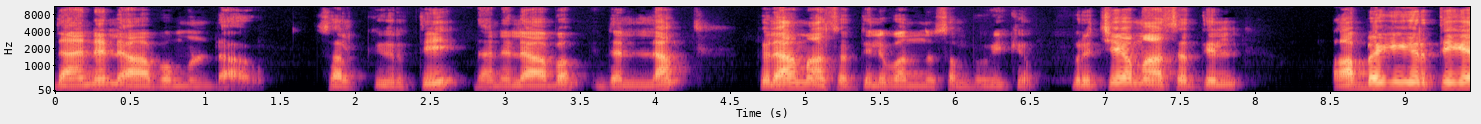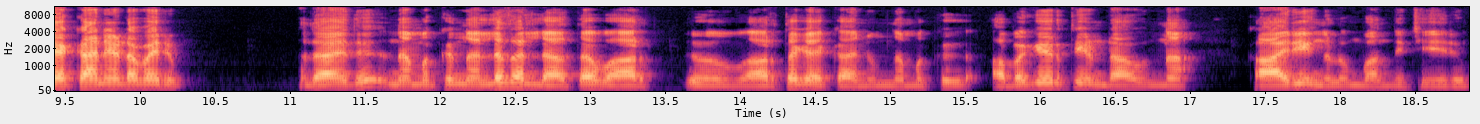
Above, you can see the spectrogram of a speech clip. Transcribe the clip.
ധനലാഭം ഉണ്ടാകും. സൽകീർത്തി ധനലാഭം ഇതെല്ലാം തുലാമാസത്തിൽ വന്ന് സംഭവിക്കും. വൃശ്ചിക മാസത്തിൽ അപകീർത്തി കേൾക്കാനിട വരും അതായത് നമുക്ക് നല്ലതല്ലാത്ത വാർ വാർത്ത കേൾക്കാനും നമുക്ക് അപകീർത്തി ഉണ്ടാവുന്ന കാര്യങ്ങളും വന്നു ചേരും.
